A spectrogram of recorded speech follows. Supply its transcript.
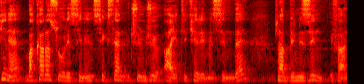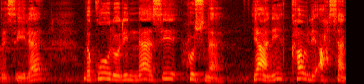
yine Bakara suresinin 83. ayeti kerimesinde Rabbimizin ifadesiyle ve kulu linnâsi husne yani kavli ahsen.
